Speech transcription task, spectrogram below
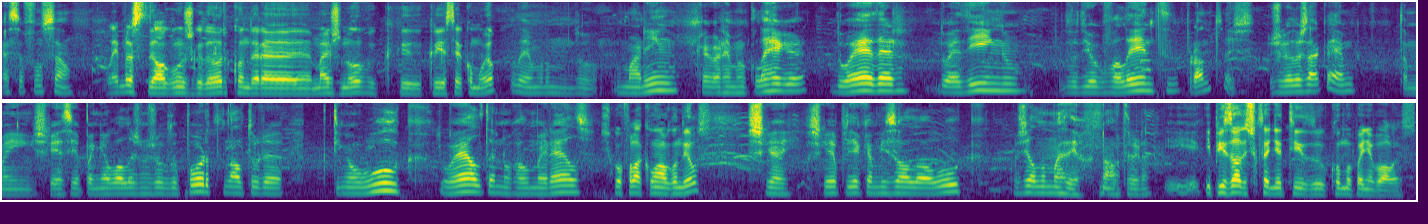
essa função. Lembra-se de algum jogador quando era mais novo que queria ser como ele? Lembro-me do, do Marinho, que agora é meu colega, do Éder, do Edinho, do Diogo Valente, pronto, os jogadores da AKM. Também cheguei a ser apanha-bolas no jogo do Porto, na altura que tinha o Hulk, o Elton, o Raul Meireles. Chegou a falar com algum deles? Cheguei, cheguei a pedir a camisola ao Hulk, mas ele não me deu na altura. E episódios que tenha tido como apanha-bolas?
